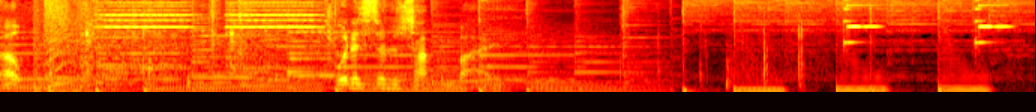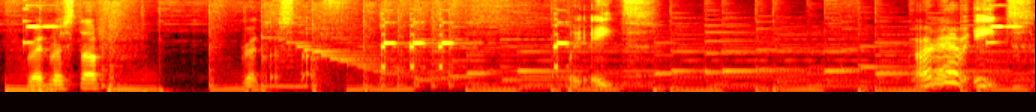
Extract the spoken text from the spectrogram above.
Oh. What is there to shop and buy? Regular stuff? Regular stuff. Wait, eight. I already have eight.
